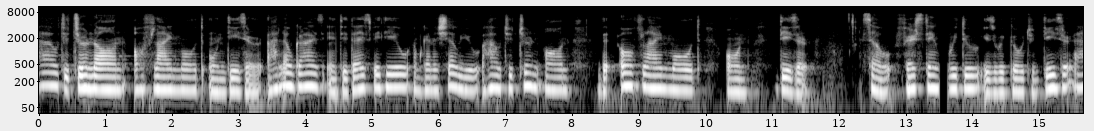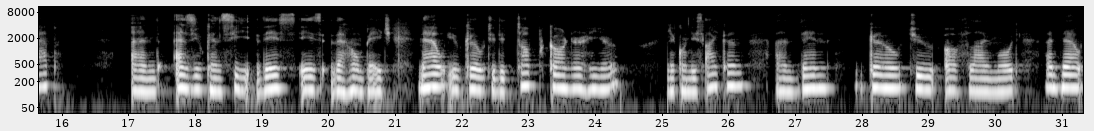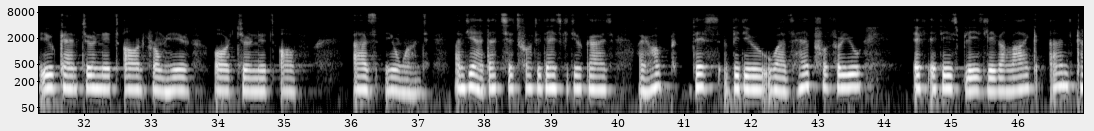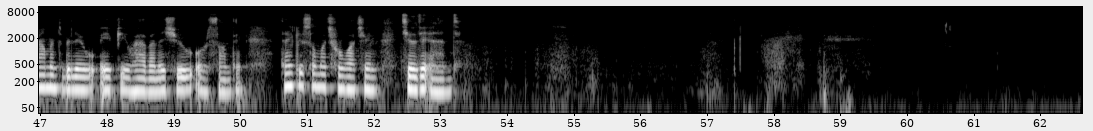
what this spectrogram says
How to turn on offline mode on Deezer. Hello guys, in today's video I'm gonna show you how to turn on the offline mode on Deezer. So first thing we do is we go to Deezer app and as you can see this is the home page. Now you go to the top corner here, click on this icon and then go to offline mode and now you can turn it on from here or turn it off as you want. And yeah that's it for today's video guys. I hope this video was helpful for you. If it is please leave a like and comment below if you have an issue or something. Thank you so much for watching. Till the end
